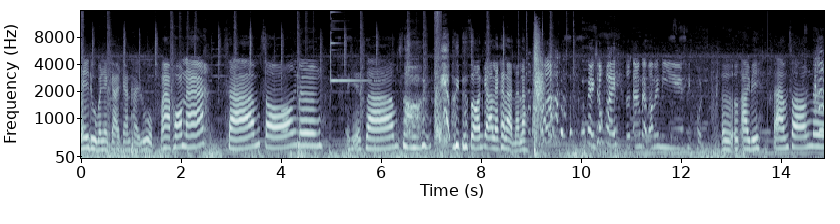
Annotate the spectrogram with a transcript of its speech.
ให้ดูบรรยากาศการถ่ายรูปมาพร้อมนะสามสองหนึ่ง โอเคสามสองเฮ้ยจะซ้อนกันอะไรขนาดนั้นล่ะแบ่งช่องไฟเอิกอังแบบว่าไม่มีเหตุผล เออเอิกอายดิสามสองหนึ่ง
